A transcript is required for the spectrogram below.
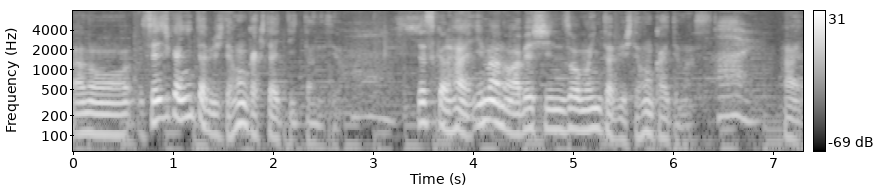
あの政治家にインタビューして本書きたいって言ったんですよ。ですから、はい、今の安倍晋三もインタビューして本書いてます、はい、はい、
